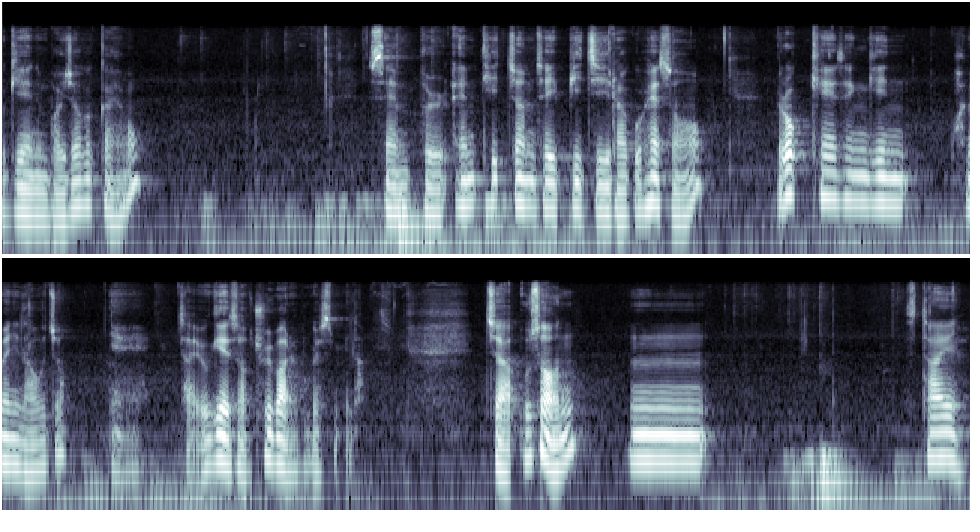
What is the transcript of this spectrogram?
여기에는 뭘 적을까요? sample empty.jpg라고 해서 이렇게 생긴 화면이 나오죠? 예. 자, 여기에서 출발해 보겠습니다. 자, 우선 음, 스타일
